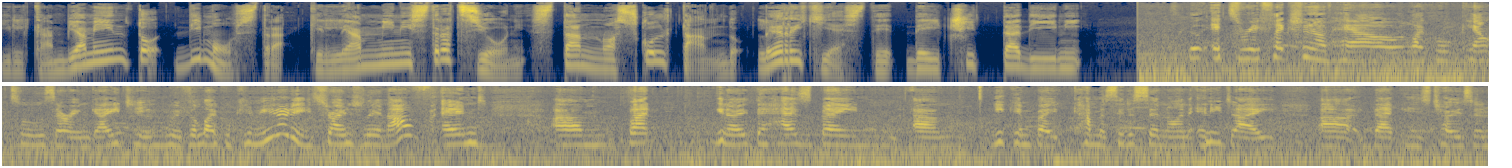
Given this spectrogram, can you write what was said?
il cambiamento dimostra che le amministrazioni stanno ascoltando le richieste dei cittadini. It's a reflection of how local councils are engaging with the local community, strangely enough. And um, but you know there has been um, you can become a citizen on any day uh, that is chosen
